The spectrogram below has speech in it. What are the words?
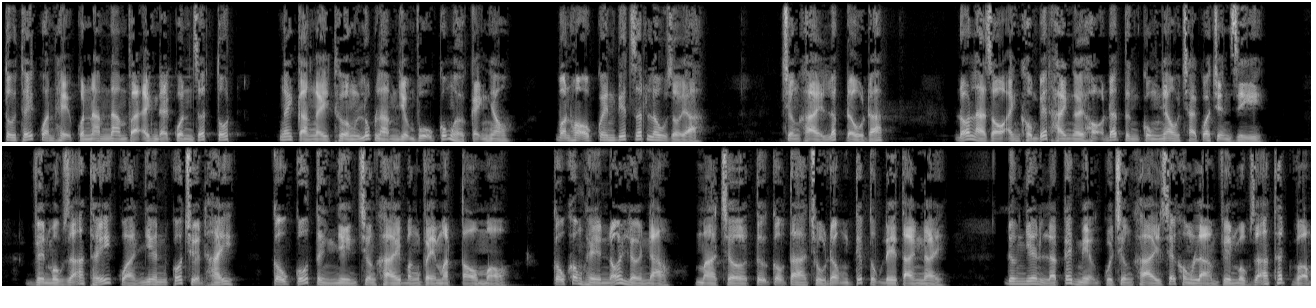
Tôi thấy quan hệ của Nam Nam và anh đại quân rất tốt, ngay cả ngày thường lúc làm nhiệm vụ cũng ở cạnh nhau. Bọn họ quen biết rất lâu rồi à? Trường Khai lắc đầu đáp. Đó là do anh không biết hai người họ đã từng cùng nhau trải qua chuyện gì. Viên mục giã thấy quả nhiên có chuyện hay. Cậu cố tình nhìn Trường Khai bằng vẻ mặt tò mò. Cậu không hề nói lời nào, mà chờ tự cậu ta chủ động tiếp tục đề tài này. Đương nhiên là cái miệng của Trường Khai sẽ không làm viên mục giã thất vọng.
